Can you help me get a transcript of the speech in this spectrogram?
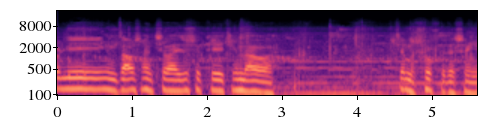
Morning，早上起来就是可以听到这么舒服的声音。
